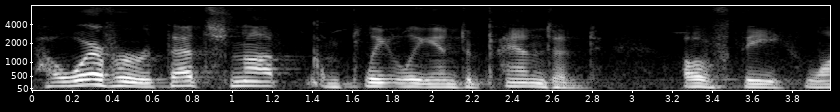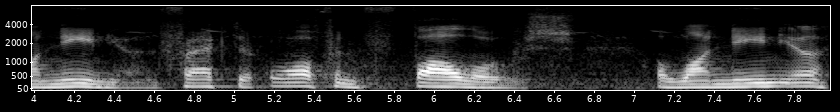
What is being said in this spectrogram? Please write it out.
However, that's not completely independent of the La Nina. In fact, it often follows a La Nina,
